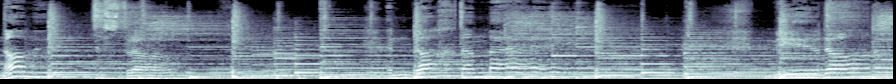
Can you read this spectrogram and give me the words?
nam u de straf en dacht aan mij meer dan ooit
